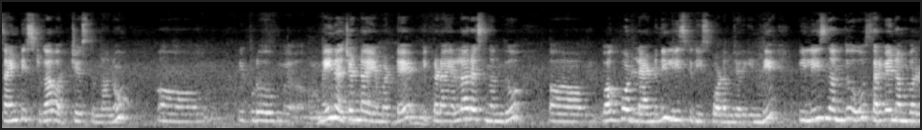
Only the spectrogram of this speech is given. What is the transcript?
సైంటిస్ట్గా వర్క్ చేస్తున్నాను. ఇప్పుడు మెయిన్ ఎజెండా ఏమంటే ఇక్కడ ఎల్ఆర్ఎస్ నందు వర్క్ బోర్డ్ ల్యాండ్ని లీజ్కి తీసుకోవడం జరిగింది. ఈ లీజ్ నందు survey number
